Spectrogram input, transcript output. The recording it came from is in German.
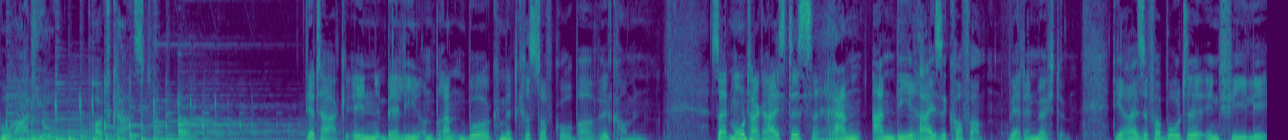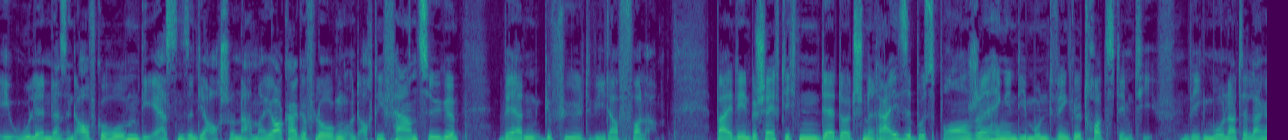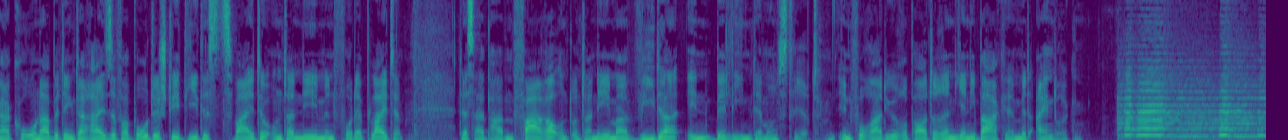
Inforadio Podcast. Der Tag in Berlin und Brandenburg mit Christoph Gober. Willkommen. Seit Montag heißt es ran an die Reisekoffer, wer denn möchte. Die Reiseverbote in viele EU-Länder sind aufgehoben. Die ersten sind ja auch schon nach Mallorca geflogen und auch die Fernzüge werden gefühlt wieder voller. Bei den Beschäftigten der deutschen Reisebusbranche hängen die Mundwinkel trotzdem tief. Wegen monatelanger Corona-bedingter Reiseverbote steht jedes zweite Unternehmen vor der Pleite. Deshalb haben Fahrer und Unternehmer wieder in Berlin demonstriert. Inforadio-Reporterin Jenny Barke mit Eindrücken.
